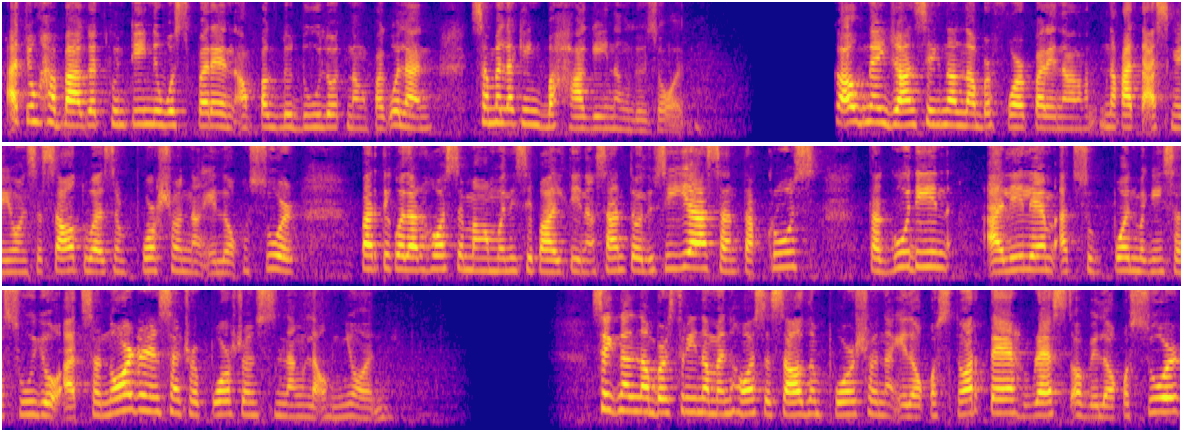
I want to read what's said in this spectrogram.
at yung habagat continuous pa rin ang pagdudulot ng pag-ulan sa malaking bahagi ng Luzon. Kaugnay dyan, signal number 4 pa rin ang nakataas ngayon sa southwestern portion ng Ilocos Sur, partikular ho sa mga municipality ng Santa Lucia, Santa Cruz, Tagudin, Alilem at Sugpon maging sa Suyo at sa northern and central portions ng La Union. Signal number 3 naman ho sa southern portion ng Ilocos Norte, rest of Ilocos Sur,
